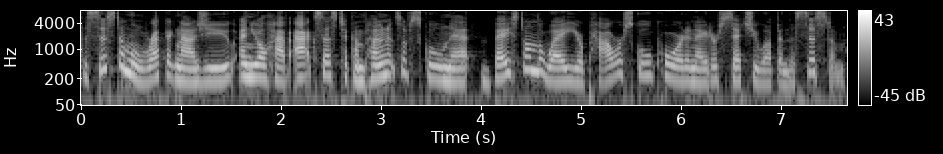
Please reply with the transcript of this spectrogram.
The system will recognize you and you'll have access to components of SchoolNet based on the way your PowerSchool coordinator sets you up in the system.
